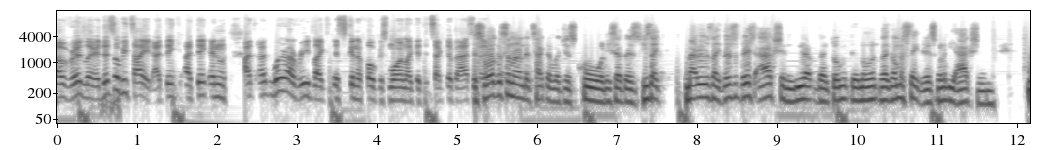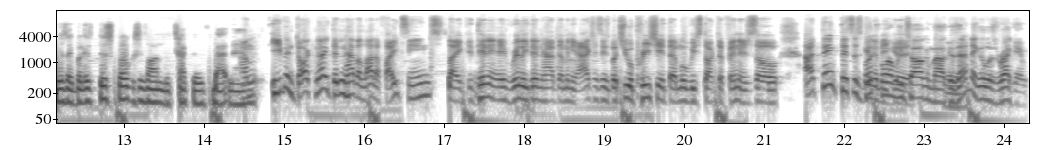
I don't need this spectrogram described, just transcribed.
of Riddler. This will be tight. I think I think and I, I, what did I read? Like it's gonna focus more on like the detective aspect. It's focusing on detective, which is cool. And he said, "There's." He's like, Mary was like, "There's there's action. You have like don't no, like no mistake. There's going to be action." He was like, "But it's, this focuses on detective Batman." Um, even Dark Knight didn't have a lot of fight scenes. Like it didn't. It really didn't have that many action scenes. But you appreciate that movie start to finish. So I think this is gonna Which be one good. we talking about? Because that nigga was wrecking.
